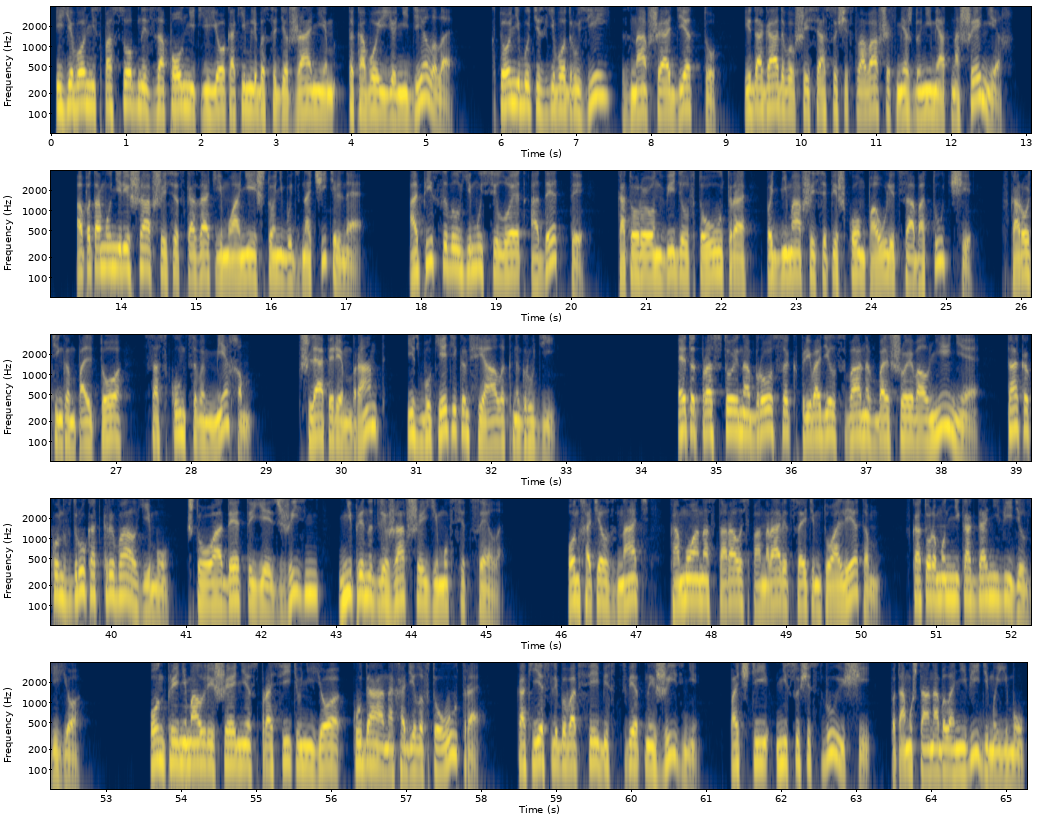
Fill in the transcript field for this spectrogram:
и его неспособность заполнить ее каким-либо содержанием таковой ее не делала, кто-нибудь из его друзей, знавший Адетту и догадывавшийся о существовавших между ними отношениях, а потому не решавшийся сказать ему о ней что-нибудь значительное, описывал ему силуэт Адетты, которую он видел в то утро, поднимавшийся пешком по улице Абатуччи, в коротеньком пальто со скунцевым мехом, в шляпе Рембрандт и с букетиком фиалок на груди. Этот простой набросок приводил Свана в большое волнение, так как он вдруг открывал ему, что у Адетты есть жизнь, не принадлежавшая ему всецело. Он хотел знать, кому она старалась понравиться этим туалетом, в котором он никогда не видел ее. Он принимал решение спросить у нее, куда она ходила в то утро, как если бы во всей бесцветной жизни, почти несуществующей, потому что она была невидима ему,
